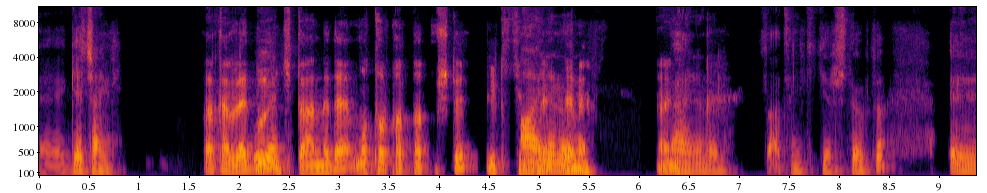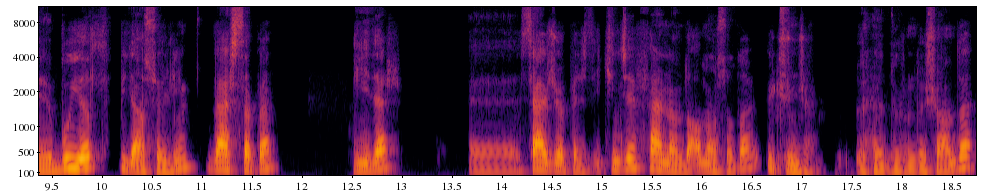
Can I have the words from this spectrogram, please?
e, geçen yıl. Zaten Red Bu Bull iki tane de motor patlatmıştı ilk ikinde Aynen değil öyle. mi? Aynen. Aynen öyle. Zaten ilk iki yarışta yoktu. E, bu yıl bir daha söyleyeyim. Verstappen lider. E, Sergio Perez ikinci. Fernando Alonso da üçüncü durumda şu anda.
